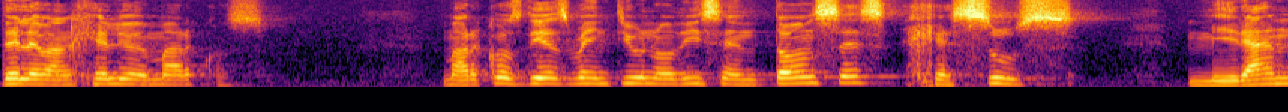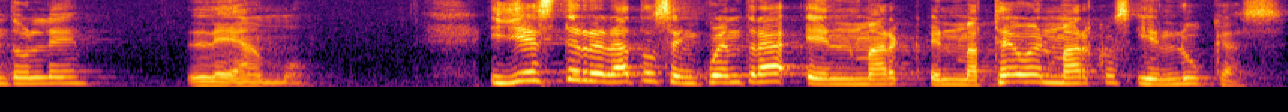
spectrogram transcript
del Evangelio de Marcos. Marcos 10, 21 dice, entonces Jesús, mirándole, le amó. Y este relato se encuentra en, en Mateo, en Marcos y en Lucas.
